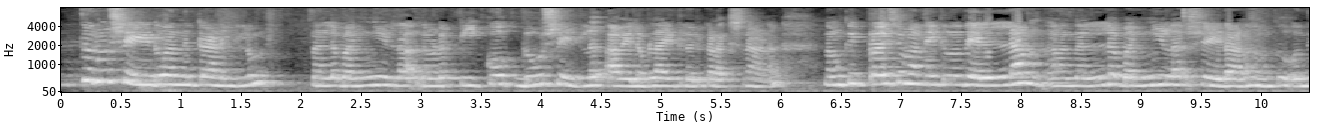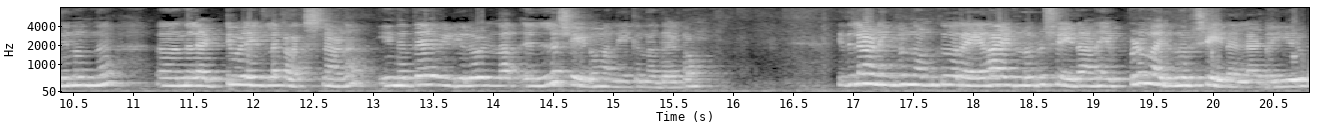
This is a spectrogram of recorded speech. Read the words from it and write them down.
അടുത്തൊരു ഷെയ്ഡ് വന്നിട്ടാണെങ്കിലും നല്ല ഭംഗിയുള്ള നമ്മുടെ പീകോക്ക് ബ്ലൂ ഷെയ്ഡിൽ അവൈലബിൾ ആയിട്ടുള്ള ഒരു കളക്ഷൻ ആണ്. നമുക്ക് ഇപ്രാവശ്യം വന്നേക്കുന്നത് എല്ലാം നല്ല ഭംഗിയുള്ള ഷെയ്ഡാണ് നമുക്ക് ഒന്നിനൊന്ന് നല്ല അടിപൊളിയായിട്ടുള്ള ആണ്. ഇന്നത്തെ വീഡിയോയിലുള്ള എല്ലാ ഷെയ്ഡും വന്നേക്കുന്നത് കേട്ടോ. ഇതിലാണെങ്കിലും നമുക്ക് റെയർ ആയിട്ടുള്ള ഒരു ഷെയ്ഡാണ് എപ്പോഴും വരുന്ന ഒരു ഷെയ്ഡ് അല്ല കേട്ടോ ഈ ഒരു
